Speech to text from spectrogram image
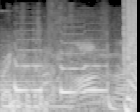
ready for the this.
